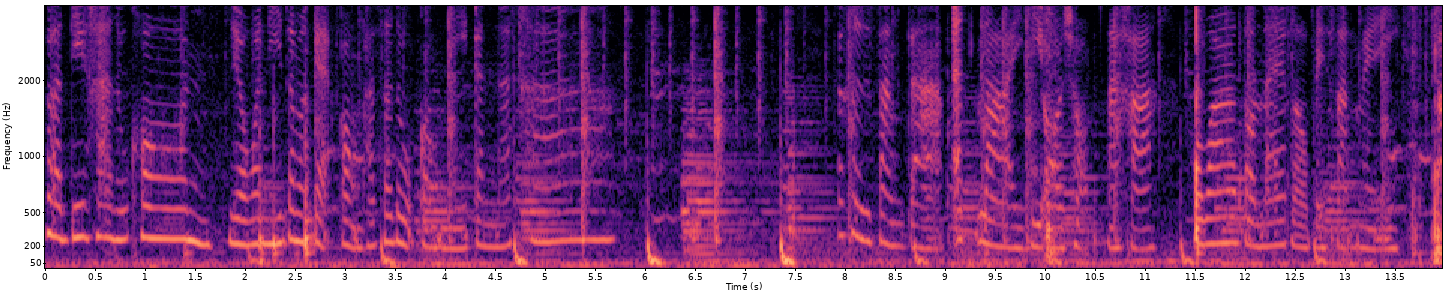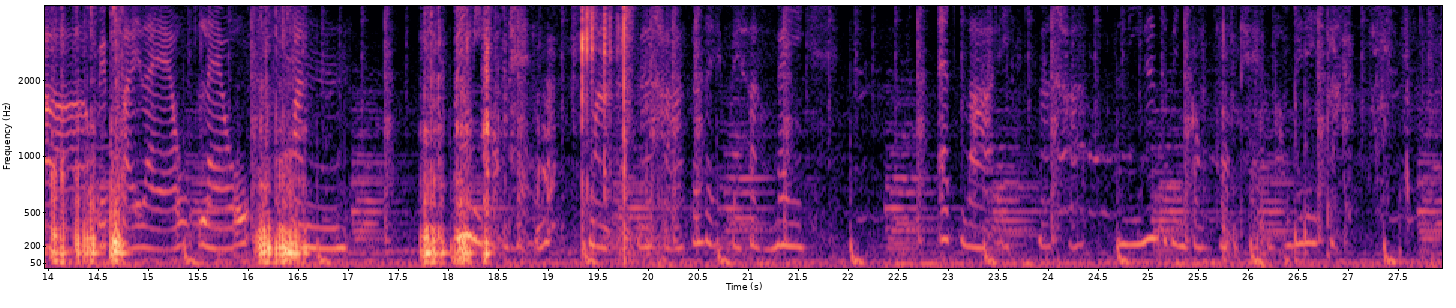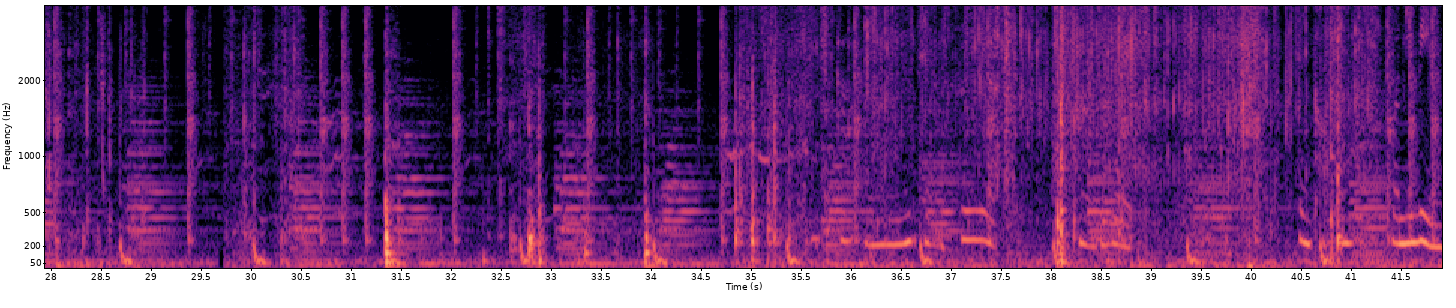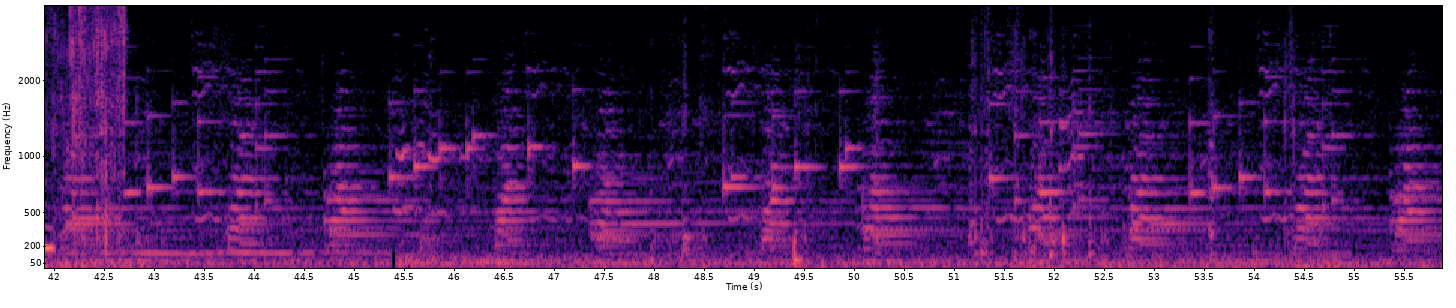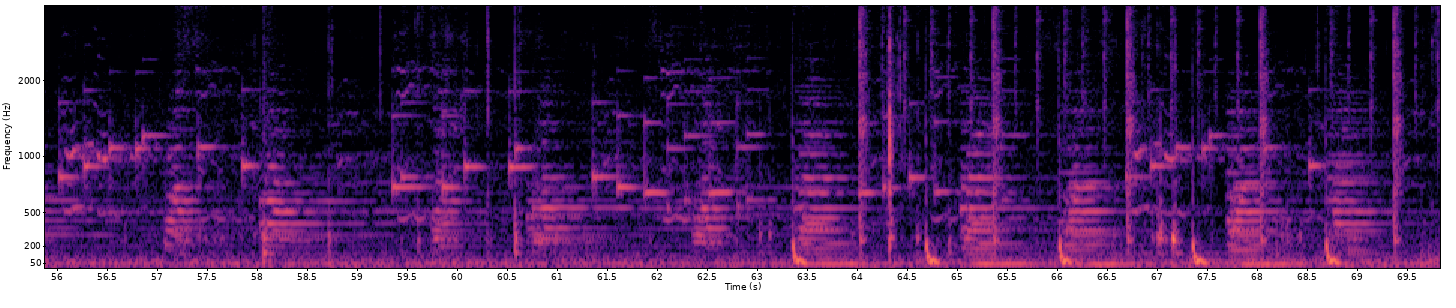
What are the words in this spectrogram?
สวัสดีค่ะทุกคน เดี๋ยววันนี้จะมาแกะกล่องพัสดุกล่องนี้กันนะคะ ก็คือสั่งจากแอดไลน์ Dior Shop นะคะ เพราะว่าตอนแรกเราไปสั่งในเว็บไซต์แล้ว แล้วมันไม่มีของแถมมานะคะ ก็เลยไปสั่งในแอดไลน์นะคะ อันนี้น่าจะเป็นกล่องของแถมเพราะไม่ได้สั่ง เป็นของวันนี้บิน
